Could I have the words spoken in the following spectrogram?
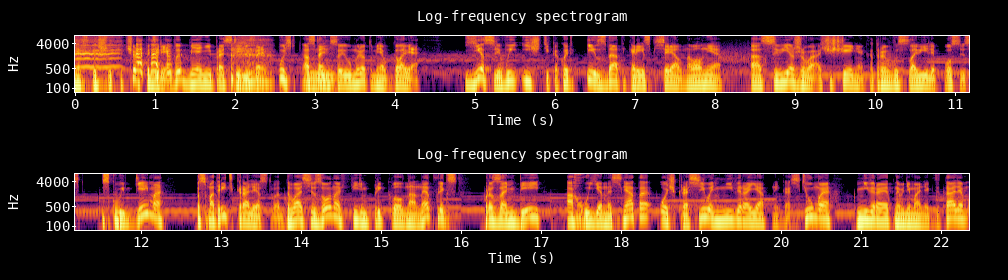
мерзкая шутка, черт подери. Вы бы меня не простили за это. Пусть останется и умрет у меня в голове. Если вы ищете какой-то пиздатый корейский сериал на волне а, свежего ощущения, которое вы словили после Squid Game, посмотрите «Королевство». Два сезона, фильм-приквел на Netflix про зомбей, охуенно снято, очень красиво, невероятные костюмы, невероятное внимание к деталям,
